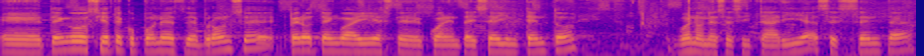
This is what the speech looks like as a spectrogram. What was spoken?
Eh, tengo 7 cupones de bronce, pero tengo ahí este 46 intentos. Bueno, necesitaría 60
